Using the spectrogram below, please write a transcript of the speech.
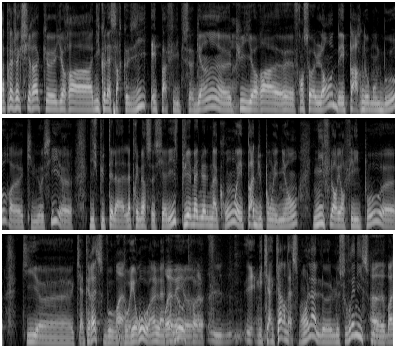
Après Jacques Chirac, euh, il y aura Nicolas Sarkozy et pas Philippe Seguin. Euh, puis il y aura euh, François Hollande et pas Arnaud Montebourg, qui lui aussi disputait la, primaire socialiste. Puis Emmanuel Macron et pas Dupont-Aignan, ni Florian Philippot. Qui, qui intéresse vos, héros, hein, l'un comme l'autre, mais qui incarne à ce moment-là le, souverainisme, bah,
